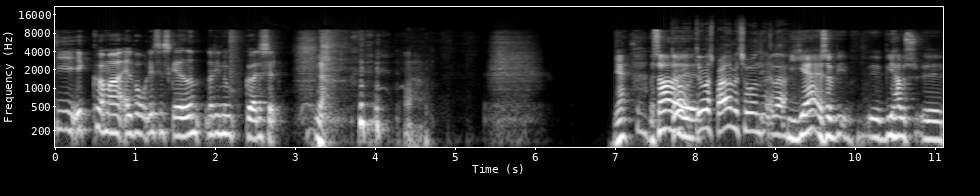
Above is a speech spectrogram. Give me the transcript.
de ikke kommer alvorligt til skade, når de nu gør det selv. Ja, og så... Det var, øh, det var spejdermetoden, eller? Ja, altså vi, vi har jo, øh,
